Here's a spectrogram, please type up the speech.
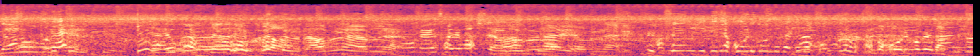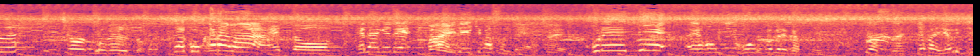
なるほどね。いうの。いやよかったよよかっかった。よ危ない危ない。証明されましたよ危ない危ない河川敷で放り込んでたけどこっちでもちゃんと放り込めたっていう。ね一応飛べると。じゃあここからは、えっと、手投げでバッチでいきますんで、い。これで、えー本当に放り込めるかっていう。そうですね。やっぱりより実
